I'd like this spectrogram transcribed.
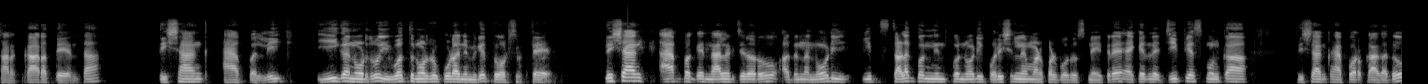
ಸರ್ಕಾರದ್ದೇ ಅಂತ ದಿಶಾಂಕ್ ಆ್ಯಪ್ ಅಲ್ಲಿ ಈಗ ನೋಡಿದ್ರು, ಇವತ್ತು ನೋಡಿದ್ರು ಕೂಡ ನಿಮಗೆ ತೋರಿಸುತ್ತೆ. ದಿಶಾಂಕ್ ಆ್ಯಪ್ ಬಗ್ಗೆ ನಾಲೆಡ್ಜ್ ಇರೋರು ಅದನ್ನ ನೋಡಿ, ಈ ಸ್ಥಳಕ್ಕೆ ಬಂದು ನಿಂತ್ಕೊಂಡು ನೋಡಿ ಪರಿಶೀಲನೆ ಮಾಡ್ಕೊಳ್ಬಹುದು ಸ್ನೇಹಿತರೆ. ಯಾಕೆಂದ್ರೆ ಜಿ ಮೂಲಕ ದಿಶಾಂಕ್ ಆ್ಯಪ್ ವರ್ಕ್ ಆಗೋದು.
